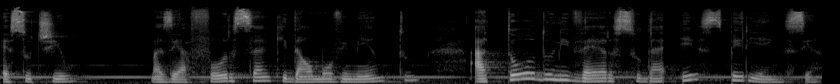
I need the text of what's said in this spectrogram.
É sutil, mas é a força que dá o movimento a todo o universo da experiência.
